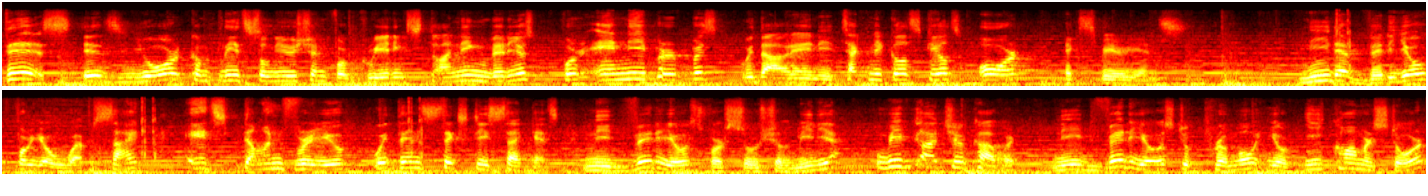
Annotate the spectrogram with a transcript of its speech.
This is your complete solution for creating stunning videos for any purpose without any technical skills or experience. Need a video for your website? It's done for you within 60 seconds. Need videos for social media? We've got you covered. Need videos to promote your e-commerce store?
